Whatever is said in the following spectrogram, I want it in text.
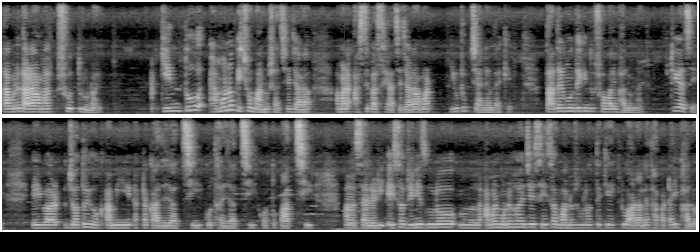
তা বলে তারা আমার শত্রু নয়। কিন্তু এমনও কিছু মানুষ আছে যারা আমার আশেপাশে আছে, যারা আমার ইউটিউব চ্যানেল দেখে। তাদের মধ্যে কিন্তু সবাই ভালো নয়। ঠিক আছে? এইবার যতই হোক আমি একটা কাজে যাচ্ছি, কোথায় যাচ্ছি, কত পাচ্ছি স্যালারি এইসব জিনিসগুলো আমার মনে হয় যে সেই সব মানুষগুলোর থেকে একটু আড়ালে থাকাটাই ভালো।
